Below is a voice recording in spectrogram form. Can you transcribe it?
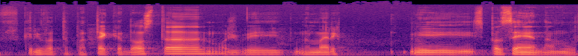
в кривата пътека доста. Може би намерих и спасение там в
